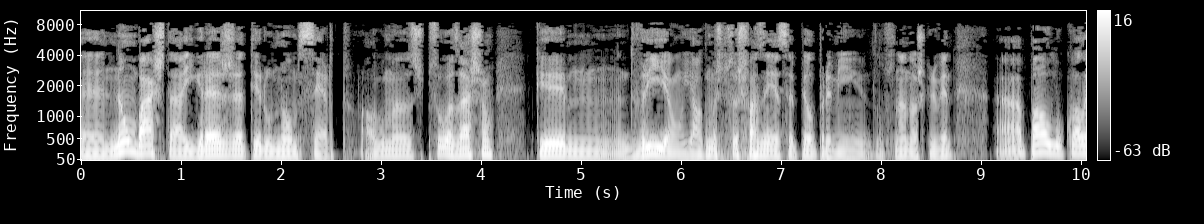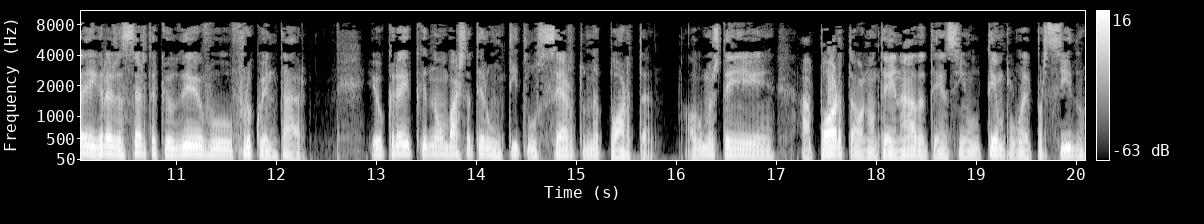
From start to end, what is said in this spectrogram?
Eh, não basta a Igreja ter o nome certo. Algumas pessoas acham que hum, deveriam, e algumas pessoas fazem esse apelo para mim, telefonando ou escrevendo, ah, Paulo, qual é a igreja certa que eu devo frequentar? Eu creio que não basta ter um título certo na porta. Algumas têm à porta ou não têm nada, têm assim o templo é parecido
